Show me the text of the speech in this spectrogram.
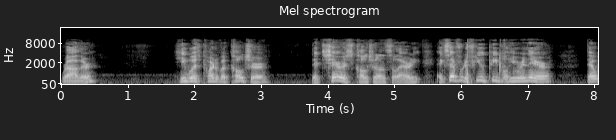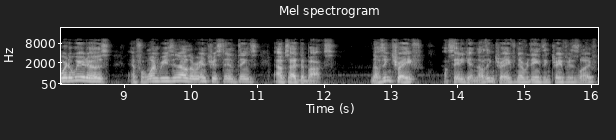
Rather, he was part of a culture that cherished cultural insularity, except for the few people here and there that were the weirdos and for one reason or another were interested in things outside the box. Nothing trafe. I'll say it again, nothing trafe. Never did anything trafe in his life.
